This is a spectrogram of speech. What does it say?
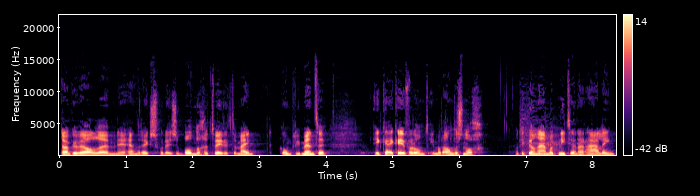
Dank u wel, uh, meneer Hendricks, voor deze bondige tweede termijn. Complimenten. Ik kijk even rond. Iemand anders nog? Want ik wil namelijk niet in herhaling.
